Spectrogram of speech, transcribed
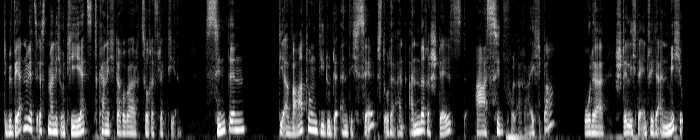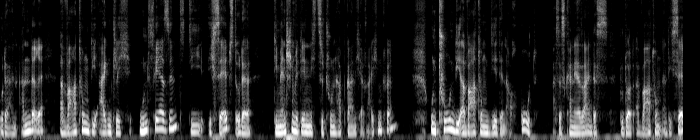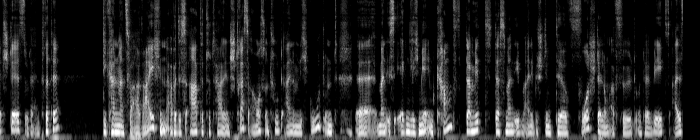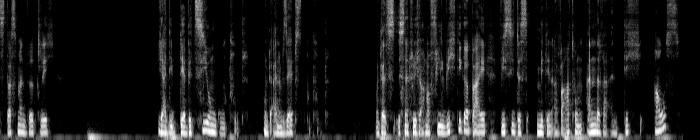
Die bewerten wir jetzt erstmal nicht und jetzt kann ich darüber zu reflektieren. Sind denn die Erwartungen, die du an dich selbst oder an andere stellst, a sinnvoll erreichbar? Oder stelle ich da entweder an mich oder an andere Erwartungen, die eigentlich unfair sind, die ich selbst oder die Menschen, mit denen ich zu tun habe, gar nicht erreichen können? Und tun die Erwartungen dir denn auch gut? Also es kann ja sein, dass du dort Erwartungen an dich selbst stellst oder an Dritte. Die kann man zwar erreichen, aber das artet total in Stress aus und tut einem nicht gut und äh, man ist eigentlich mehr im Kampf damit, dass man eben eine bestimmte Vorstellung erfüllt unterwegs, als dass man wirklich ja die, der Beziehung gut tut und einem selbst gut tut. Und das ist natürlich auch noch viel wichtiger bei, wie sieht es mit den Erwartungen anderer an dich aus?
